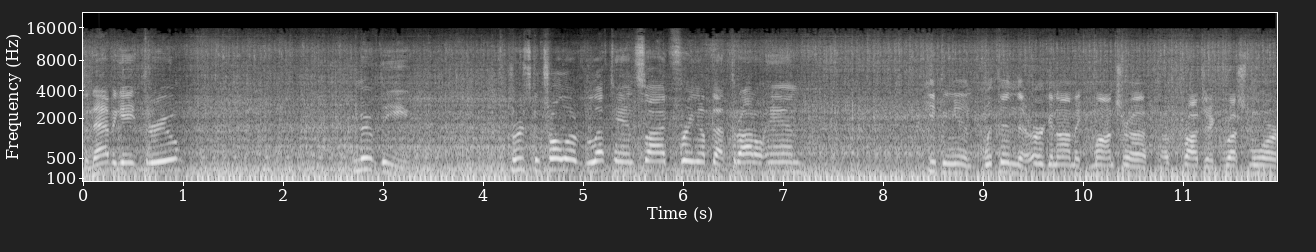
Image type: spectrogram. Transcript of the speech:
to navigate through. Move the cruise control over to the left-hand side, freeing up that throttle hand keeping it within the ergonomic mantra of Project Rushmore.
